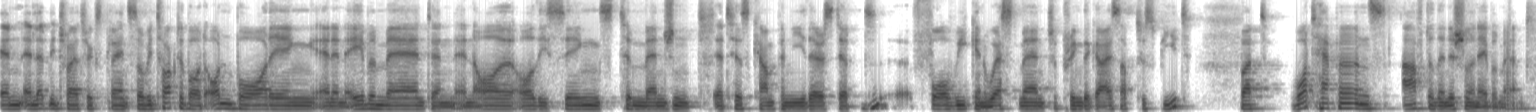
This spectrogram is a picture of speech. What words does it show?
And, and let me try to explain. So we talked about onboarding and enablement and, and all, all these things. Tim mentioned at his company, there's that mm-hmm. four week investment to bring the guys up to speed. But what happens after the initial enablement,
